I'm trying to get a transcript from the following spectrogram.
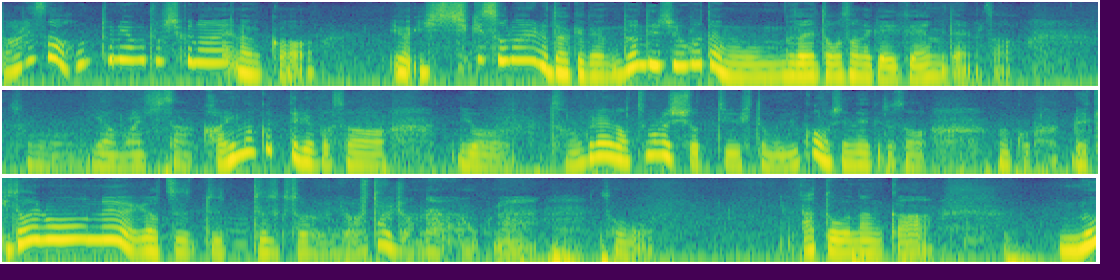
あれさ本当にやめてほしくない？なんかいや一式揃えるだけでなんで15体も無駄に倒さなきゃいけん？みたいなさ。そう。いやマジさ借りまくってればさいやそのぐらい集まるっしょっていう人もいるかもしれないけどさなんか歴代のねやつ出てきたらやりたいじゃんねなんかね。そう。あとなんかムー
